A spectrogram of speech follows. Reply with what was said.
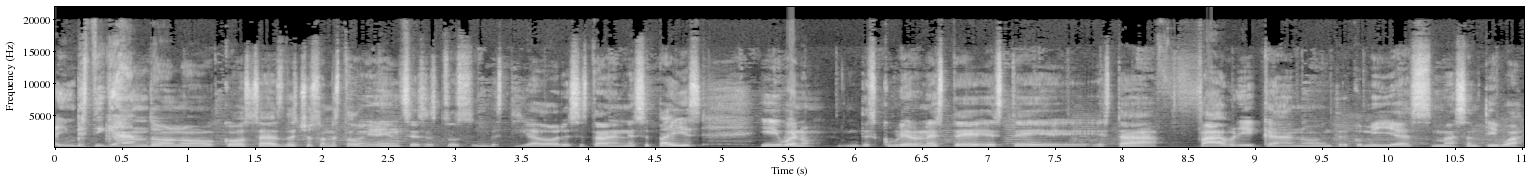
investigando, ¿no? Cosas. De hecho, son estadounidenses estos investigadores, estaban en ese país. Y bueno, descubrieron este, este, esta fábrica, ¿no? Entre comillas, más antigua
